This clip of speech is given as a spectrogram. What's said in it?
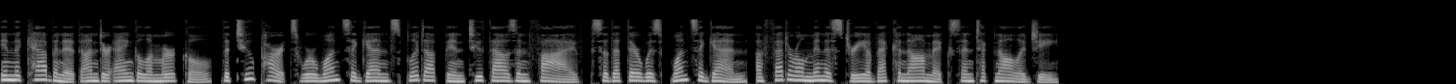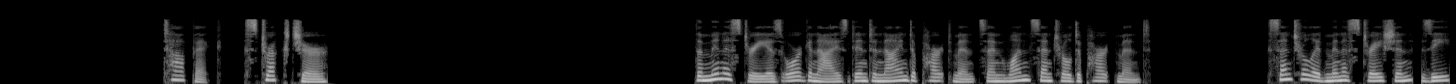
In the cabinet under Angela Merkel, the two parts were once again split up in 2005, so that there was, once again, a Federal Ministry of Economics and Technology. Structure The ministry is organized into nine departments and one central department. Central Administration, Z.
